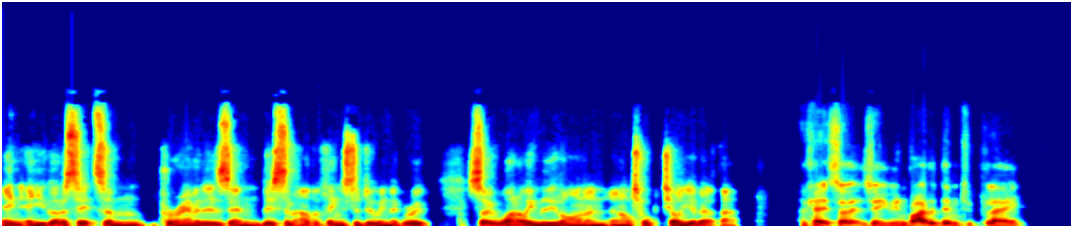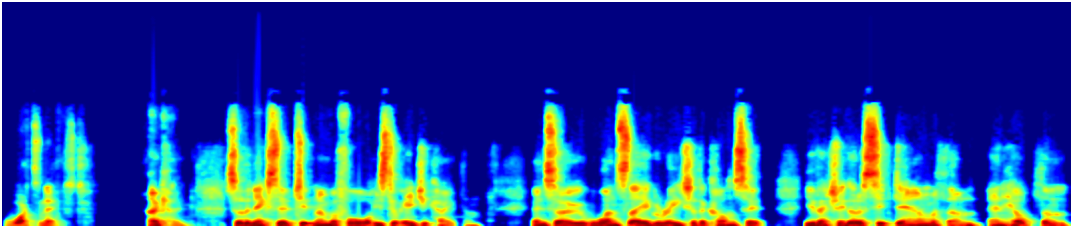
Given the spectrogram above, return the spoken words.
and and you've got to set some parameters and there's some other things to do in the group. So why don't we move on and, and i'll talk tell you about that. Okay so so you invited them to play what's next? Okay so the next step tip number four is to educate them. And so once they agree to the concept you've actually got to sit down with them and help them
